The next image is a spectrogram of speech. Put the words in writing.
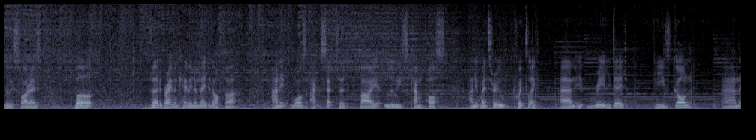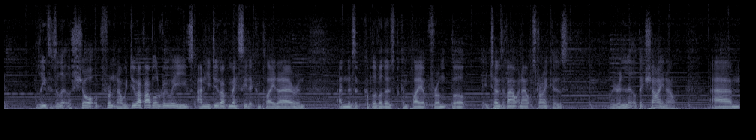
Luis Suarez, but Werder Bremen came in and made an offer, and it was accepted by Luis Campos, and it went through quickly. Um, it really did. He's gone, and leaves us a little short up front now. We do have Abel Ruiz, and you do have Messi that can play there, and and there's a couple of others can play up front. But in terms of out and out strikers, we're a little bit shy now. Um,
